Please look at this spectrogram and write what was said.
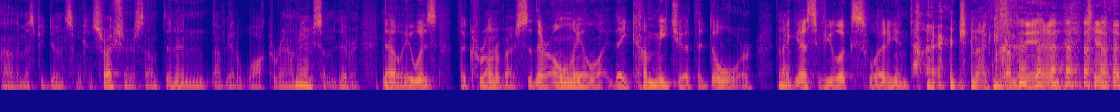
"Oh, they must be doing some construction or something, and I've got to walk around Yeah. and do something different." No, it was the coronavirus. So they're only al- they come meet you at the door, and I guess if you look sweaty and tired, you're not coming in. you, know,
